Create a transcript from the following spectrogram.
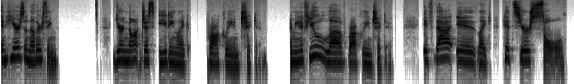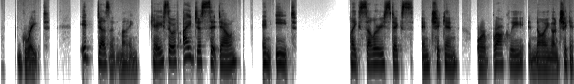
And here's another thing. You're not just eating like broccoli and chicken. I mean, if you love broccoli and chicken, if that is like hits your soul, great. It doesn't mind. Okay. So if I just sit down and eat like celery sticks and chicken or broccoli and gnawing on chicken,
